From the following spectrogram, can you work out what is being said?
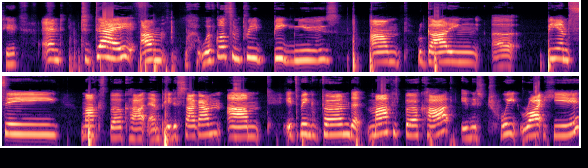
Here, and today um we've got some pretty big news um regarding uh BMC, Marcus Burghardt, and Peter Sagan. Um, it's been confirmed that Marcus Burghardt in this tweet right here,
